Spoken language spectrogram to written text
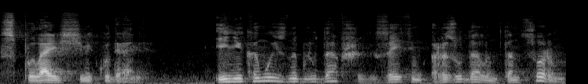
с пылающими кудрями. И никому из наблюдавших за этим разудалым танцором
